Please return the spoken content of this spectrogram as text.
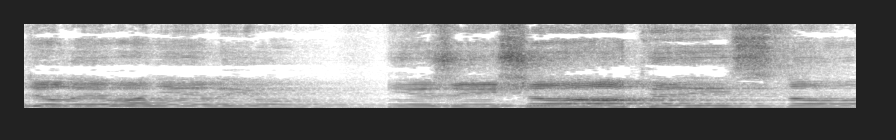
Nedelné evanielium Ježíša Krista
